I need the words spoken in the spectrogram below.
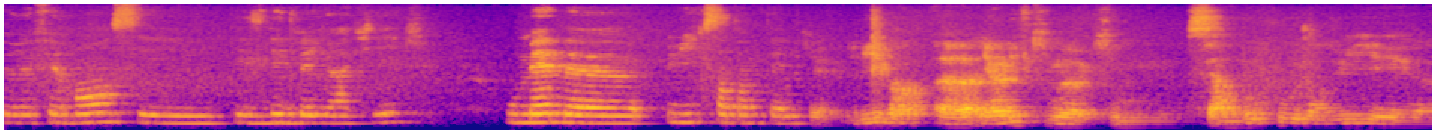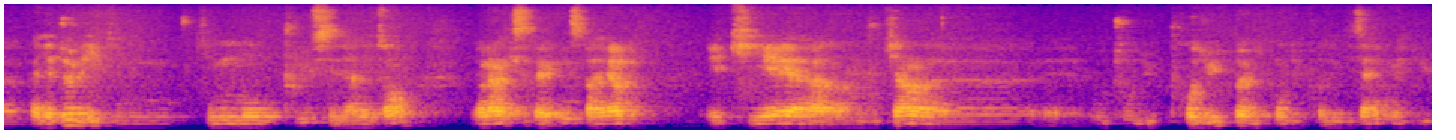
de références et des idées de veille graphique, ou même UX en tant que tel Livre, euh, il y a un livre qui me, qui me sert beaucoup aujourd'hui, et euh, il y a deux livres qui, m'ont plu ces derniers temps. Il y en a un qui s'appelle Inspired, et qui est euh, un bouquin autour du produit, pas uniquement du produit design, mais du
